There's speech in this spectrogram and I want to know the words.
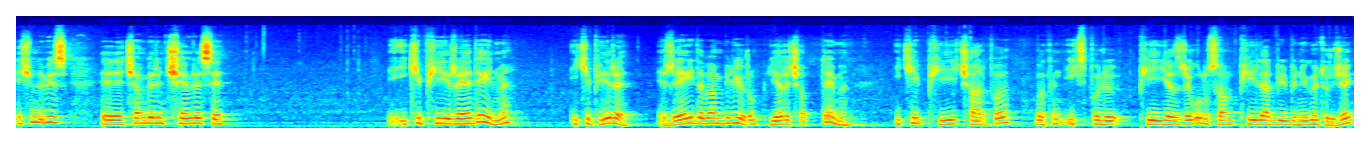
E şimdi biz e, çemberin çevresi e, 2 pi r değil mi? 2 pi r. E, r'yi de ben biliyorum. Yarıçap değil mi? 2 pi çarpı bakın x bölü pi yazacak olursam pi'ler birbirini götürecek.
